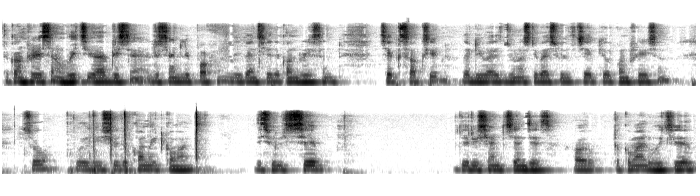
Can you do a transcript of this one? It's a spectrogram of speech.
The configuration which you have recently performed, you can see the configuration check succeed. The device Junos device will check your configuration. So we will issue the commit command. This will save the recent changes or the command which you have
